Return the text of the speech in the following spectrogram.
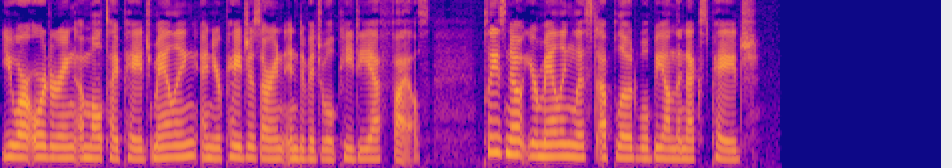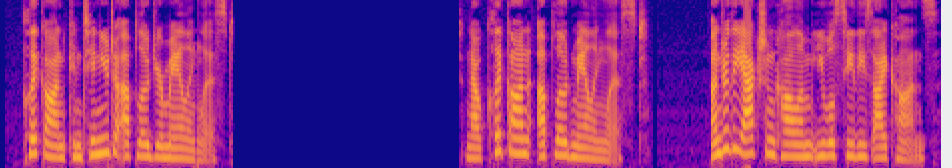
you are ordering a multi page mailing and your pages are in individual PDF files. Please note your mailing list upload will be on the next page. Click on Continue to upload your mailing list. Now click on Upload Mailing List. Under the Action column, you will see these icons.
